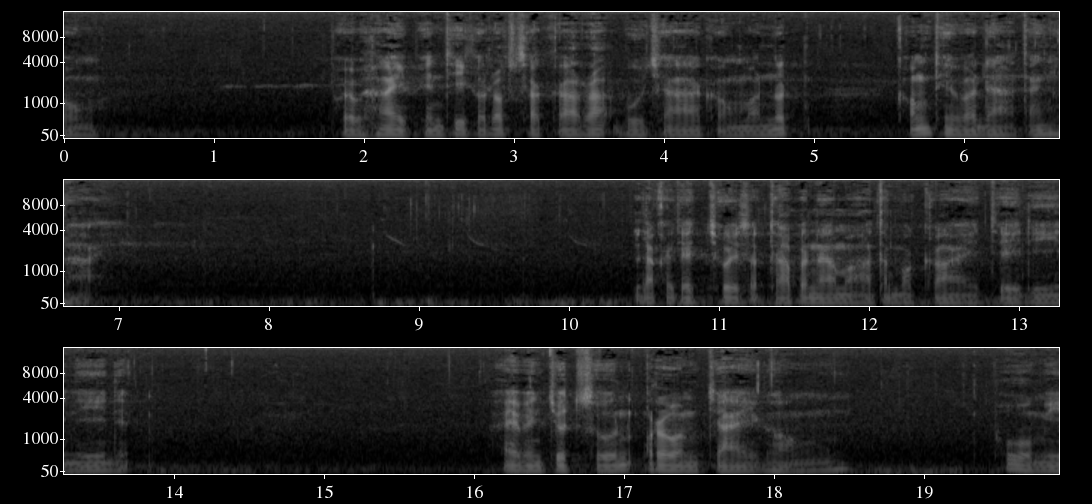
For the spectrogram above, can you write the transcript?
องค์ พื่อให้เป็นที่เคารพสักการะบูชาของมนุษย์ของเทวดาทั้งหลาย แล้วก็จะช่วยสถาปนามหาธรรมกายเจดีย์นี้เนี่ยให้เป็นจุดศูนย์รวมใจของผู้มี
